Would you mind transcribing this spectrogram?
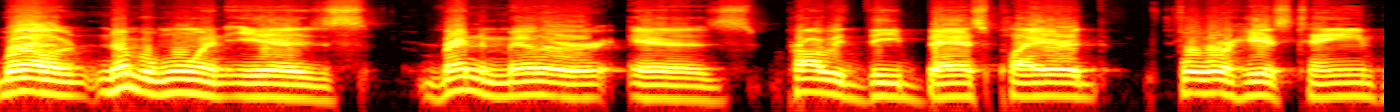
Well, number one is Brandon Miller is probably the best player for his team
